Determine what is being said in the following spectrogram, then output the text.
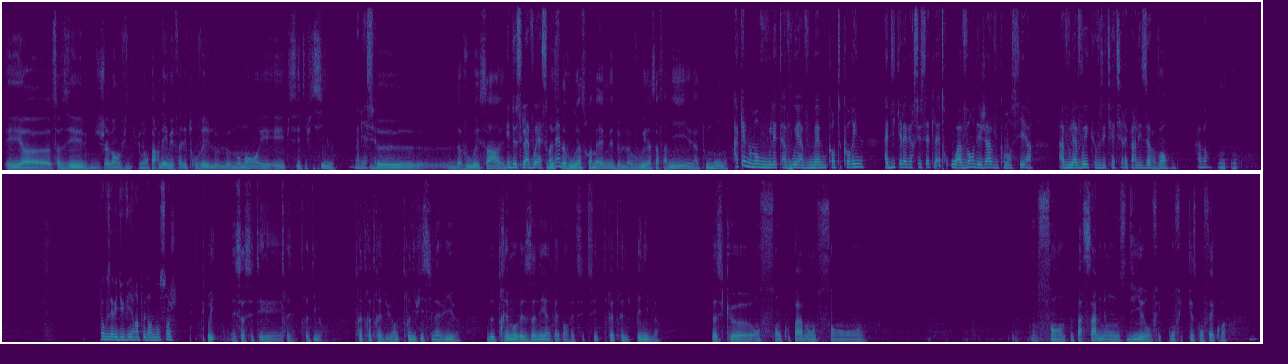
Et euh, ça faisait. J'avais envie d'en parler, mais il fallait trouver le, le moment. Et, et puis c'est difficile Bah, bien sûr. de d'avouer ça. Et de se l'avouer à de se soi-même. l'avouer à soi-même et de l'avouer à sa famille et à tout le monde. À quel moment vous voulez avouer à vous-même Quand Corinne? A dit qu'elle avait reçu cette lettre ou avant déjà vous commenciez à, à vous l'avouer que vous étiez attiré par les hommes? Avant, Avant. on- on- Donc vous avez dû vivre un peu dans le mensonge. Oui, et ça c'était très très dur, très très très dur, très difficile à vivre, de très mauvaises années en fait. En fait, c'est- très très pénible parce que on se sent coupable, on se sent, on se sent un peu pas sale, mais on se dit on fait, on fait qu'est-ce qu'on fait quoi.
